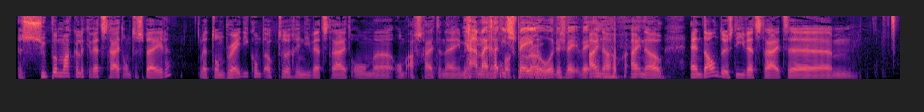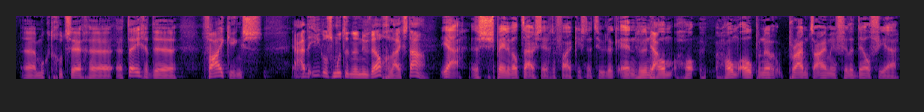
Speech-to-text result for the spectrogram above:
een super makkelijke wedstrijd om te spelen. Uh, Tom Brady komt ook terug in die wedstrijd om, om afscheid te nemen. Ja, maar hij gaat niet spelen hoor. Dus we, we... I know, I know. En dan dus die wedstrijd, uh, moet ik het goed zeggen, eh, tegen de Vikings. Ja, de Eagles moeten er nu wel gelijk staan. Ja, dus ze spelen wel thuis tegen de Vikings natuurlijk. En hun ja. home, ho home opener, primetime in Philadelphia.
